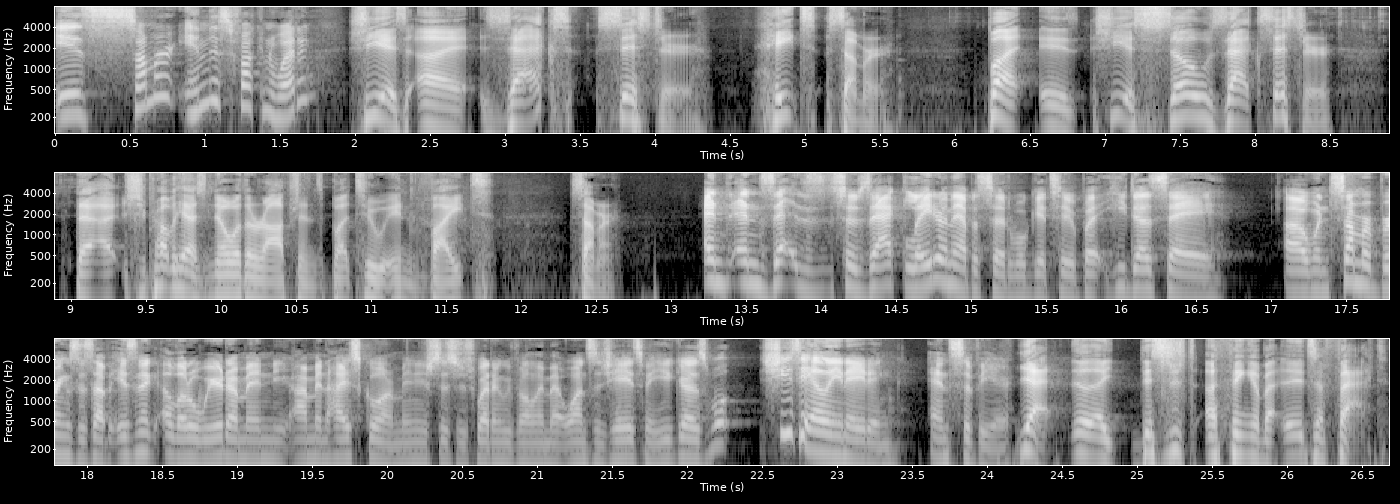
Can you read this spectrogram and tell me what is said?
Is Summer in this fucking wedding? She is. Uh, Zach's sister hates Summer, but is she is so Zach's sister that uh, she probably has no other options but to invite Summer. And and Zach, so Zach later in the episode we'll get to, but he does say uh, when Summer brings this up, isn't it a little weird? I'm in I'm in high school. I'm in your sister's wedding. We've only met once, and she hates me. He goes, well, she's alienating and severe. Yeah, uh, like this is just a thing about. It's a fact.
